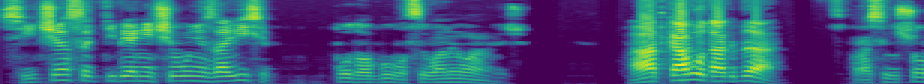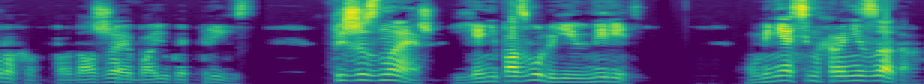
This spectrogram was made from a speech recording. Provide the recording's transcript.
«Сейчас от тебя ничего не зависит», — подал голос Иван Иванович. «А от кого тогда?» — спросил Шорохов, продолжая баюкать прелесть. «Ты же знаешь, я не позволю ей умереть. У меня синхронизатор.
